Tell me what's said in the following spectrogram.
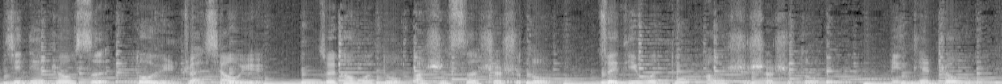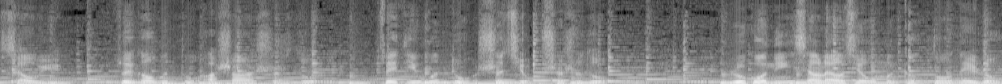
今天周四多云转小雨，最高温度二十四摄氏度，最低温度二十摄氏度。明天周五小雨，最高温度二十二摄氏度，最低温度十九摄氏度。如果您想了解我们更多内容，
